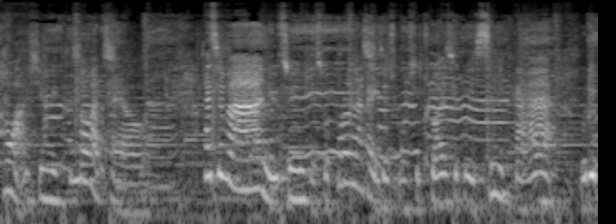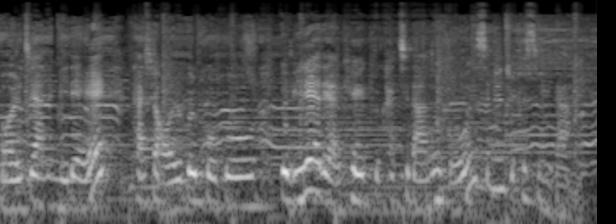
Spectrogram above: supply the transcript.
더 아쉬움이 큰 것 같아요. 하지만 요즘 계속 코로나가 이제 조금씩 좋아지고 있으니까 우리 멀지 않은 미래에 다시 얼굴 보고 또 미래에 대한 계획도 같이 나누고 했으면 좋겠습니다.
